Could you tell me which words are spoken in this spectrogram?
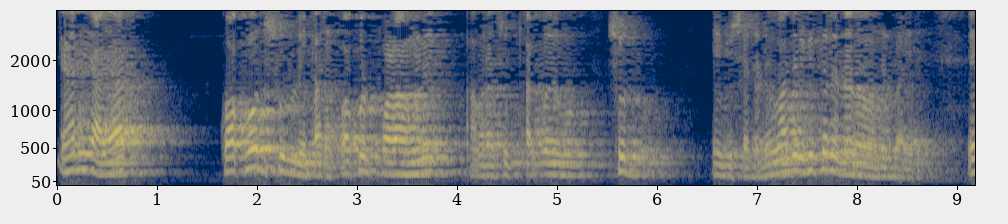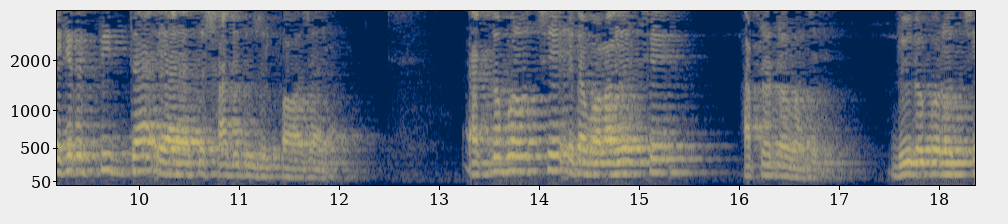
এখানে আয়াত কখন শুনলে পারে? কখন পড়া হলে আমরা চুপ থাকব এবং শুনব? এই বিষয়টা নামাজের ভিতরে না নামাজের বাইরে? এখানে তিনটা এই আয়াতে সানি নজুল পাওয়া যায়। এক নম্বর হচ্ছে, এটা বলা হয়েছে আপনার নামাজে। দুই নম্বর হচ্ছে,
